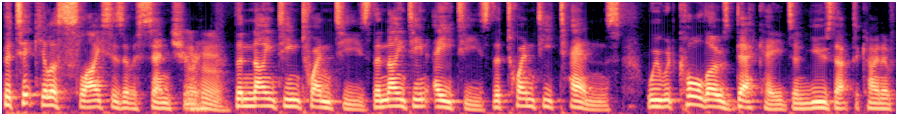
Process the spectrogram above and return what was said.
particular slices of a century. Mm-hmm. The 1920s, the 1980s, the 2010s. We would call those decades and use that to kind of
